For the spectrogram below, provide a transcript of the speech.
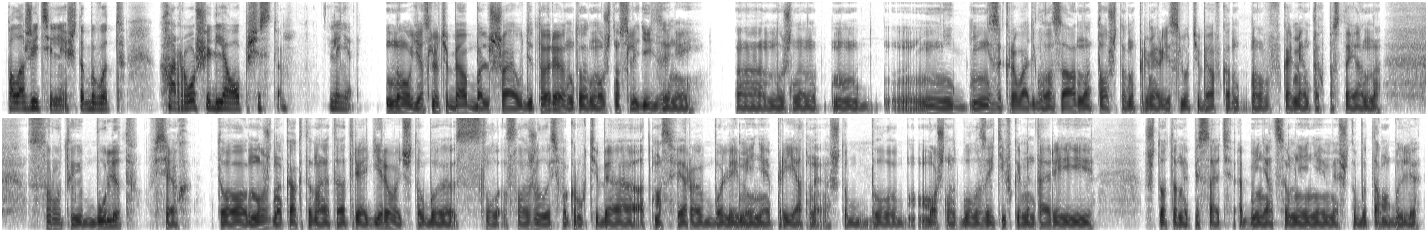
положительный, чтобы вот хороший для общества? Или нет? Ну, если у тебя большая аудитория, ну, то нужно следить за ней. Э, Нужно м, не, не закрывать глаза на то, что, например, если у тебя в, кон- ну, в комментах постоянно срут и булят всех, то нужно как-то на это отреагировать, чтобы сл- сложилась вокруг тебя атмосфера более-менее приятная, чтобы было, можно было зайти в комментарии и что-то написать, обменяться мнениями, чтобы там были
